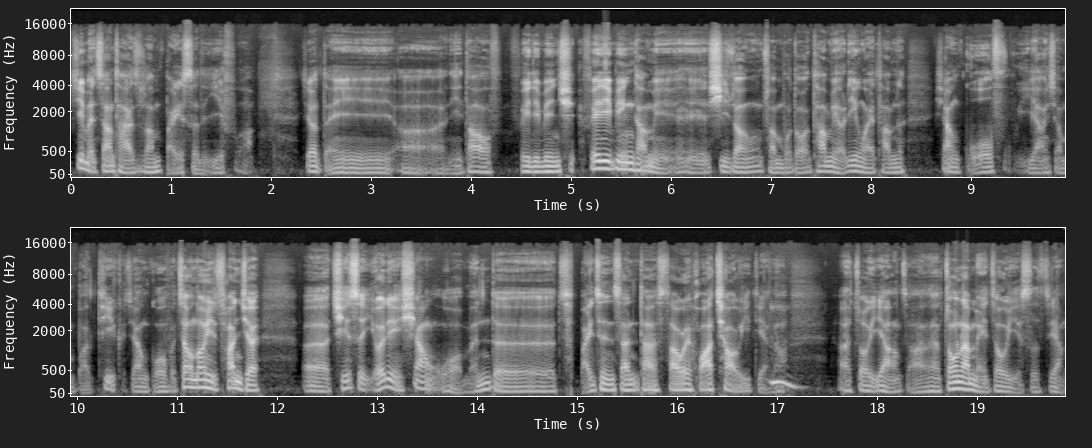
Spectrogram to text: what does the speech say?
基本上他还是穿白色的衣服啊。就等于呃，你到菲律宾去，菲律宾他们也西装穿不多，他们有另外他们像国服一样，像 batik 这样国服，这种东西穿起来，呃，其实有点像我们的白衬衫，它稍微花俏一点哦，啊，做样子啊。那中南美洲也是这样，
